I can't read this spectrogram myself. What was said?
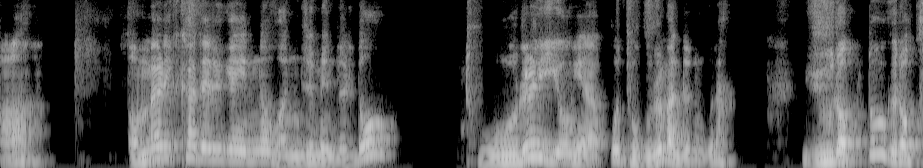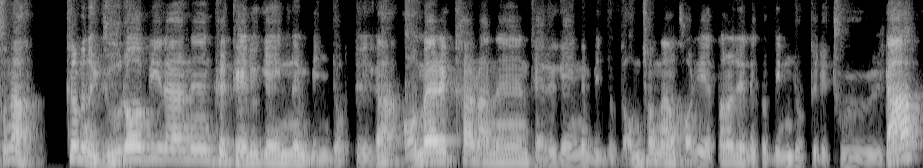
아, 아메리카 대륙에 있는 원주민들도 돌을 이용해갖고 도구를 만드는구나. 유럽도 그렇구나. 그러면 유럽이라는 그 대륙에 있는 민족들과 아메리카라는 대륙에 있는 민족들 엄청난 거리에 떨어져 있는 그 민족들이 둘 다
